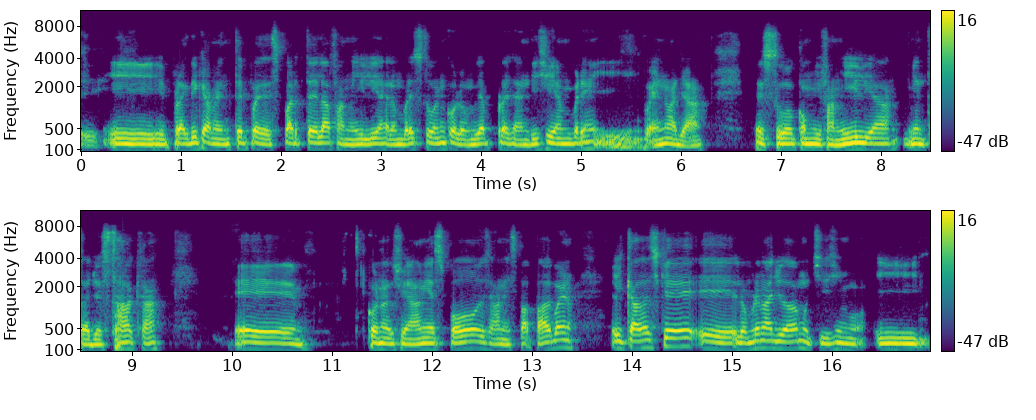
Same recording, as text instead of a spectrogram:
y prácticamente pues es parte de la familia, el hombre estuvo en Colombia por allá en diciembre y bueno, allá estuvo con mi familia mientras yo estaba acá. Eh, conoció a mi esposa, a mis papás. Bueno, el caso es que eh, el hombre me ha ayudado muchísimo y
